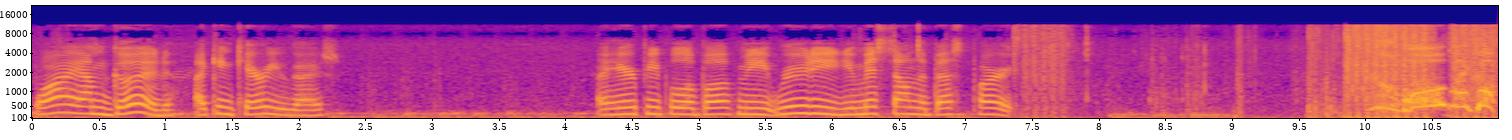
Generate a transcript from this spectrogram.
Why? I'm good. I can carry you guys. I hear people above me. Rudy, you missed on the best part. Oh my god!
